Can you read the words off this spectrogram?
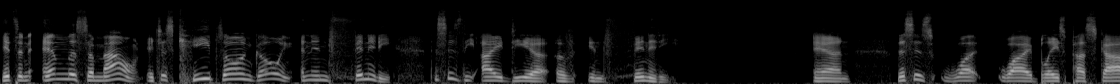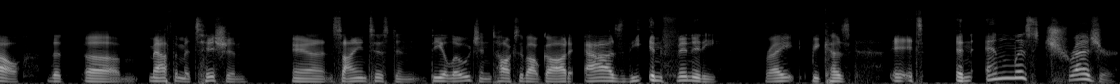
It's an endless amount. It just keeps on going, an infinity. This is the idea of infinity. And this is what why Blaise Pascal, the um, mathematician, and scientist and theologian talks about God as the infinity, right? Because it's an endless treasure.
